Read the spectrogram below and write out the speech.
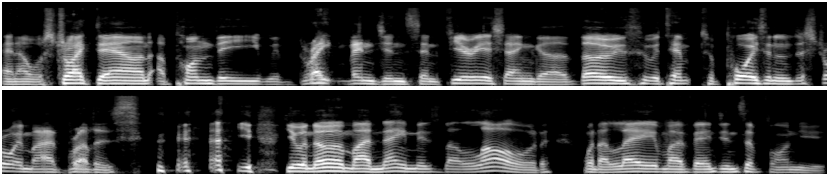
And I will strike down upon thee with great vengeance and furious anger those who attempt to poison and destroy my brothers. you, you will know my name is the Lord when I lay my vengeance upon you.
